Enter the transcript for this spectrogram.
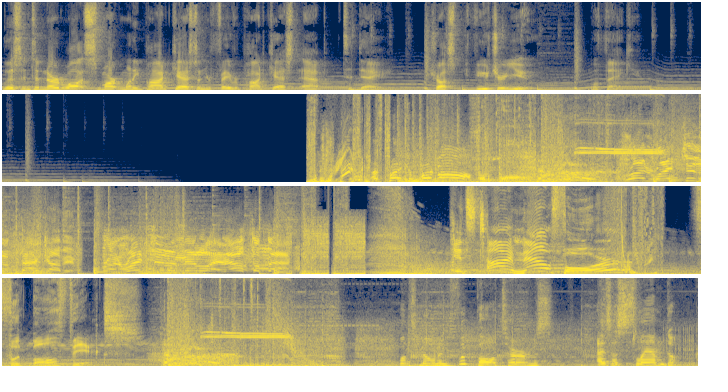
Listen to NerdWallet's Smart Money Podcast on your favorite podcast app today. Trust me, future you will thank you. Let's play some football! Run right to the back of him. Run right to the middle and out the back. It's time now for Football Fix. What's known in football terms as a slam dunk.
